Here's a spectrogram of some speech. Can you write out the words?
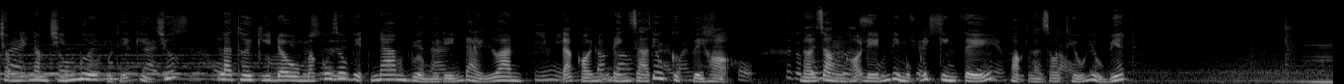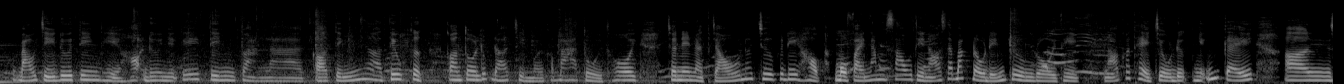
Trong những năm 90 của thế kỷ trước là thời kỳ đầu mà cô dâu Việt Nam vừa mới đến Đài Loan đã có những đánh giá tiêu cực về họ, nói rằng họ đến vì mục đích kinh tế hoặc là do thiếu hiểu biết báo chí đưa tin thì họ đưa những cái tin toàn là có tính uh, tiêu cực. Con tôi lúc đó chỉ mới có 3 tuổi thôi cho nên là cháu nó chưa có đi học. Một vài năm sau thì nó sẽ bắt đầu đến trường rồi thì nó có thể chịu được những cái uh,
